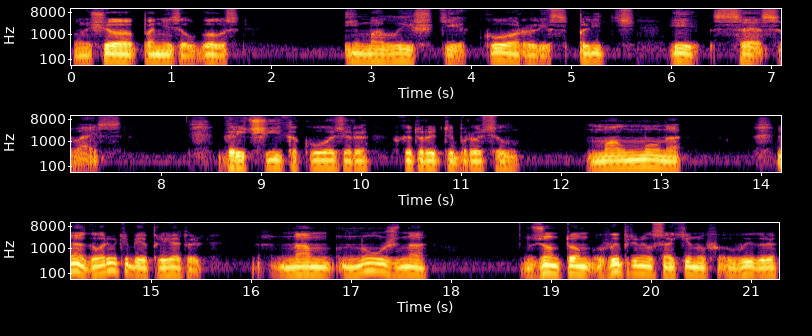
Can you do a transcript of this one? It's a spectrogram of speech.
он еще понизил голос. И малышки Корли, Сплит и Сесвайс. Горячи, как озеро, в которое ты бросил Малмуна. Я говорю тебе, приятель, нам нужно... Джон Том выпрямился, окинув выдра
